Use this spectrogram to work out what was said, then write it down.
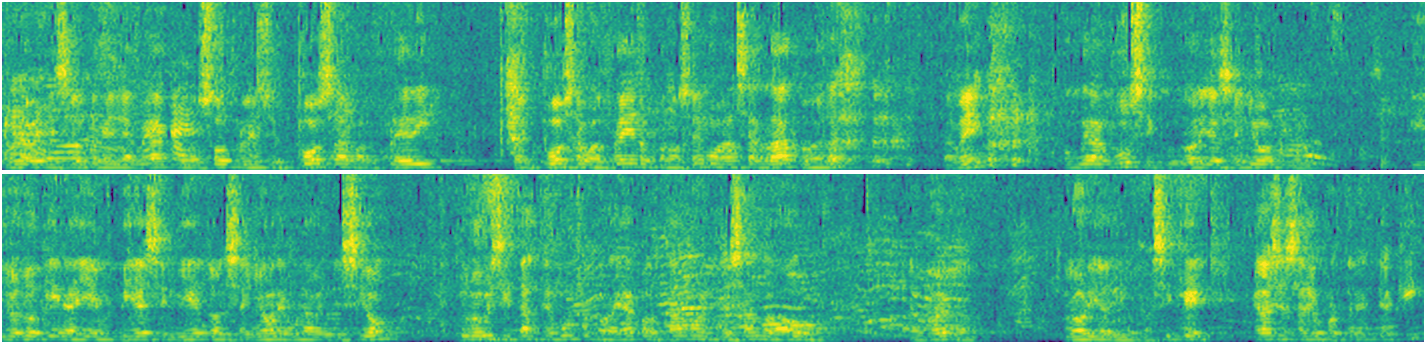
Es una bendición tenerle acá con nosotros y su esposa, Walfredi. Su esposa, Walfredi, nos conocemos hace rato, ¿verdad? Amén. Un gran músico, gloria al Señor. Y Dios lo tiene ahí en pie sirviendo al Señor en una bendición. Tú lo visitaste mucho por allá cuando estábamos empezando la obra. ¿De acuerdo? Gloria a Dios. Así que gracias a Dios por tenerte aquí.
